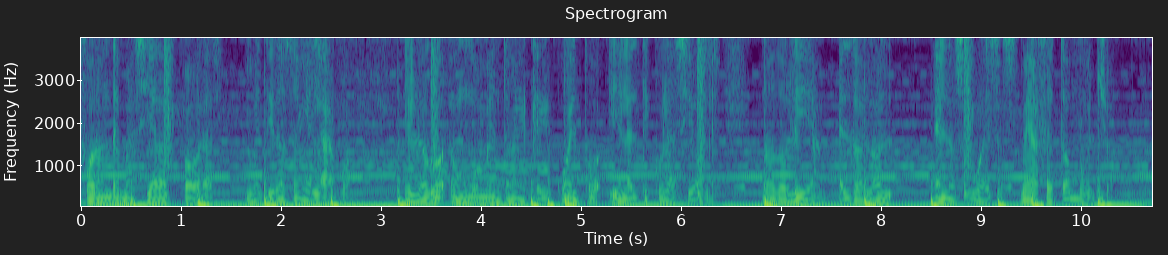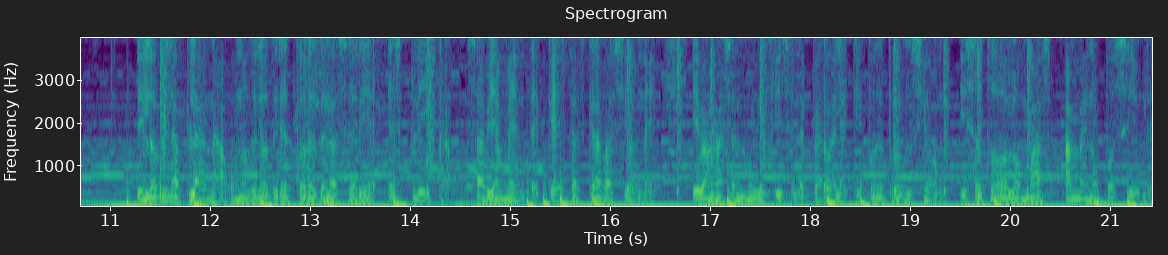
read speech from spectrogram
Fueron demasiadas horas metidos en el agua y luego en un momento en el que el cuerpo y las articulaciones no dolían, el dolor en los huesos me afectó mucho. Lilo Vilaplana, uno de los directores de la serie, explica sabiamente que estas grabaciones iban a ser muy difíciles, pero el equipo de producción hizo todo lo más ameno posible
